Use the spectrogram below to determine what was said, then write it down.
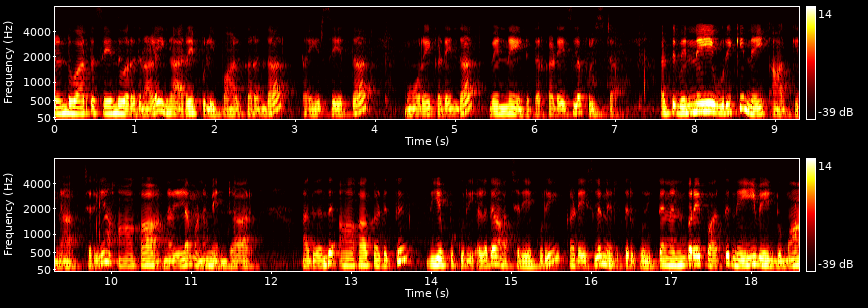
ரெண்டு வார்த்தை சேர்ந்து வர்றதுனால இங்கே அரைப்புளி பால் கறந்தார் தயிர் சேர்த்தார் மோரை கடைந்தார் வெண்ணெய் எடுத்தார். கடைசியில் ஃபுல் ஸ்டார் அடுத்து வெண்ணெயை உருக்கி நெய் ஆக்கினார். சரியா? ஆகா நல்ல மனம் என்றார். அது வந்து ஆகா கடுத்து வியப்புக்குறி அல்லது ஆச்சரியக்குறி கடைசியில் நிறுத்தற்குறி. தன் நண்பரை பார்த்து நெய் வேண்டுமா?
